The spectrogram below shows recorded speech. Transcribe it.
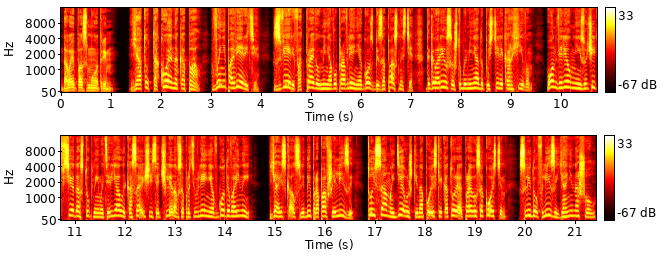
давай посмотрим». «Я тут такое накопал, вы не поверите. Зверев отправил меня в управление госбезопасности, договорился, чтобы меня допустили к архивам. Он велел мне изучить все доступные материалы, касающиеся членов сопротивления в годы войны. Я искал следы пропавшей Лизы, той самой девушки, на поиски которой отправился Костин. Следов Лизы я не нашел,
